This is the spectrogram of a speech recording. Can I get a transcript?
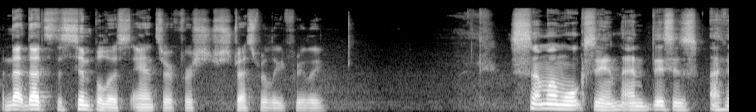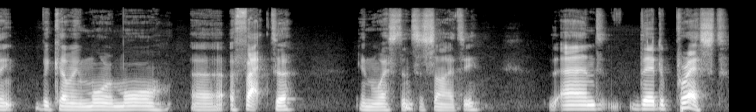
And that, that's the simplest answer for stress relief, really. Someone walks in, and this is, I think, becoming more and more uh, a factor in Western society, and they're depressed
